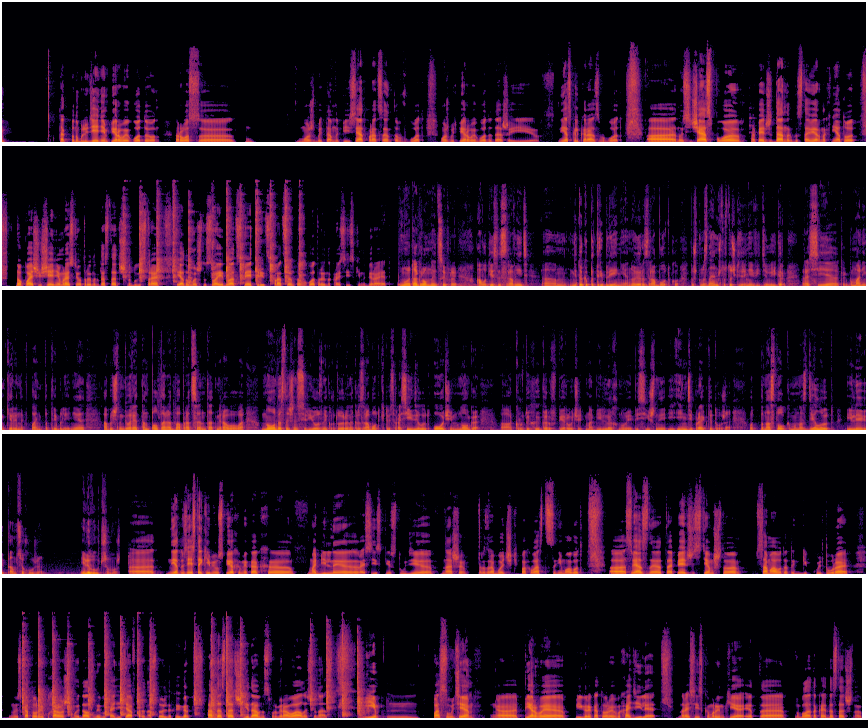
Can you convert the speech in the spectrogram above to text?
так, по наблюдениям, первые годы он рос, э, может быть, там на 50% в год, может быть, первые годы даже и несколько раз в год. А, ну, сейчас, по, опять же, данных достоверных нету, но по ощущениям растет рынок достаточно быстро. Я думаю, что свои 25-30% в год рынок российский набирает. Ну, это огромные цифры. А вот если сравнить не только потребление, но и разработку. Потому что мы знаем, что с точки зрения видеоигр Россия как бы маленький рынок в плане потребления. Обычно говорят там полтора-два процента от мирового, но достаточно серьезный и крутой рынок разработки. То есть в России делают очень много а, крутых игр, в первую очередь мобильных, но и PC-шные, и инди-проекты тоже. Вот по настолкам у нас делают или там все хуже? Или лучше, может? А, нет, ну здесь такими успехами, как э, мобильные российские студии наши разработчики похвастаться не могут. А, связано это, опять же, с тем, что сама вот эта гик-культура, ну, из которой по-хорошему и должны выходить авторы настольных игр, она достаточно недавно сформировалась у нас. И, по сути, а, первые игры, которые выходили на российском рынке, это ну, была такая достаточно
